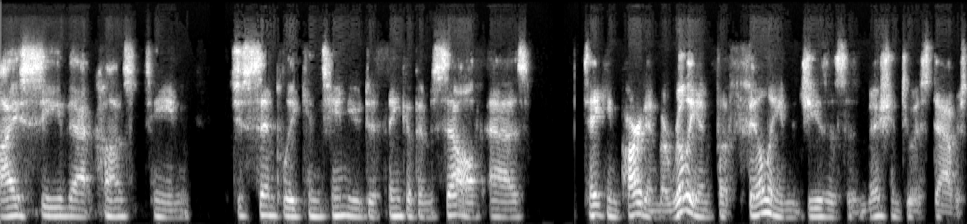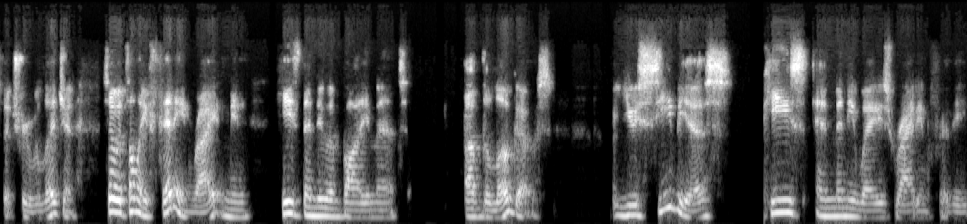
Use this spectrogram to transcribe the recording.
I see that Constantine just simply continued to think of himself as taking part in, but really in fulfilling Jesus' mission to establish the true religion. So it's only fitting, right? I mean, he's the new embodiment of the Logos. Eusebius, he's in many ways writing for the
